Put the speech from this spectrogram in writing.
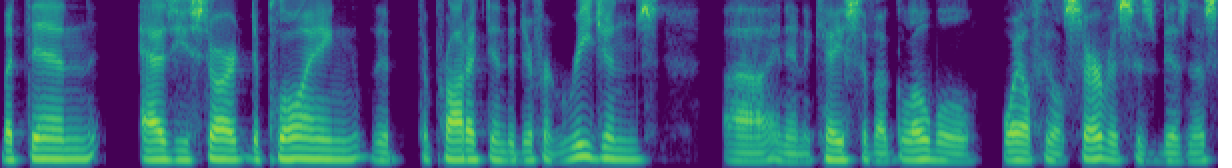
but then as you start deploying the, the product into different regions, uh, and in the case of a global oilfield services business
